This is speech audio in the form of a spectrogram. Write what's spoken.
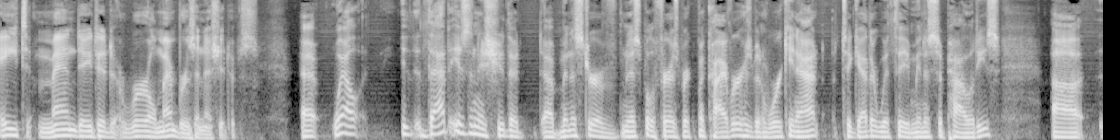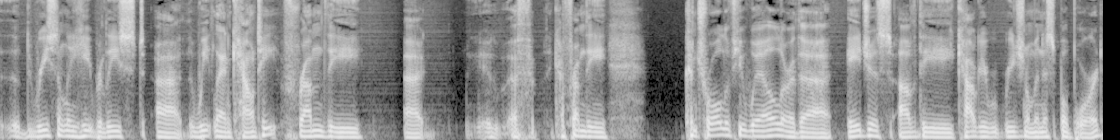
eight mandated rural members initiatives? Uh, well, that is an issue that uh, Minister of Municipal Affairs Rick McIver has been working at together with the municipalities. Uh, recently, he released uh, the Wheatland County from the uh, from the control, if you will, or the aegis of the Calgary Regional Municipal Board.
